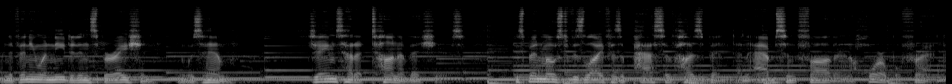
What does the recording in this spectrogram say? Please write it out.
And if anyone needed inspiration, it was him. James had a ton of issues. He spent most of his life as a passive husband, an absent father, and a horrible friend.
